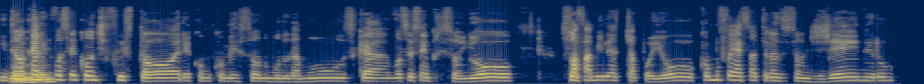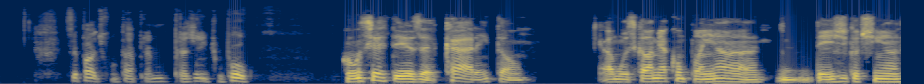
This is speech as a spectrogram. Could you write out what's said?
Então uhum. eu quero uhum. que você conte sua história, como começou no mundo da música, você sempre sonhou, sua família te apoiou, como foi essa transição de gênero? Você pode contar para pra gente um pouco? Com certeza. Cara, então, a música ela me acompanha desde que eu tinha,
